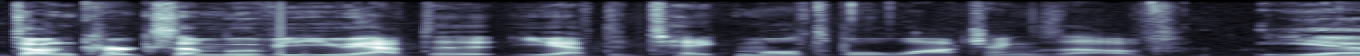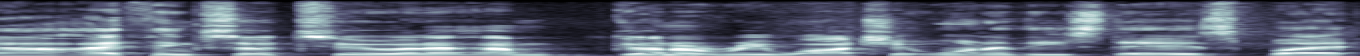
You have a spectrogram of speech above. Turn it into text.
dunkirk's a movie you have to you have to take multiple watchings of Yeah, I think so too, and I- I'm gonna rewatch it one of these days. But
